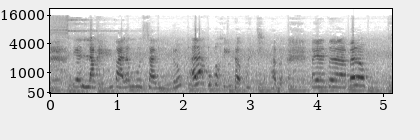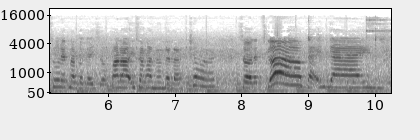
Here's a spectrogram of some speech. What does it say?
yan laki. Kala mo sandok. Ala ko makita ko, char. Kaya ito na. Pero, sulit na to guys. So, para isang ano na lang. Char. So, let's go! Kain guys!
